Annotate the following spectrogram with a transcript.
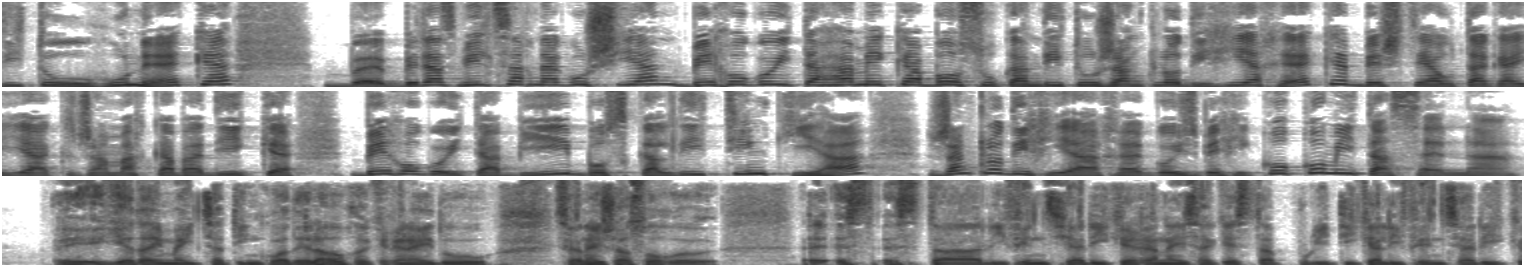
ditu hunek. Beraz, biltzar nagusian, berrogoita hameka bozukan ditu Jean-Claude Iriarek, beste autagaiak Jean-Marc Abadik berrogoita bi, boskaldi tinkia, Jean-Claude Iriar goizberriko komitazen. Egia da emaitzatinkoa dela, horrek eren nahi du, zer nahi hor, ez, ez da lifentziarik, eren nahi ez da politika lifentziarik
